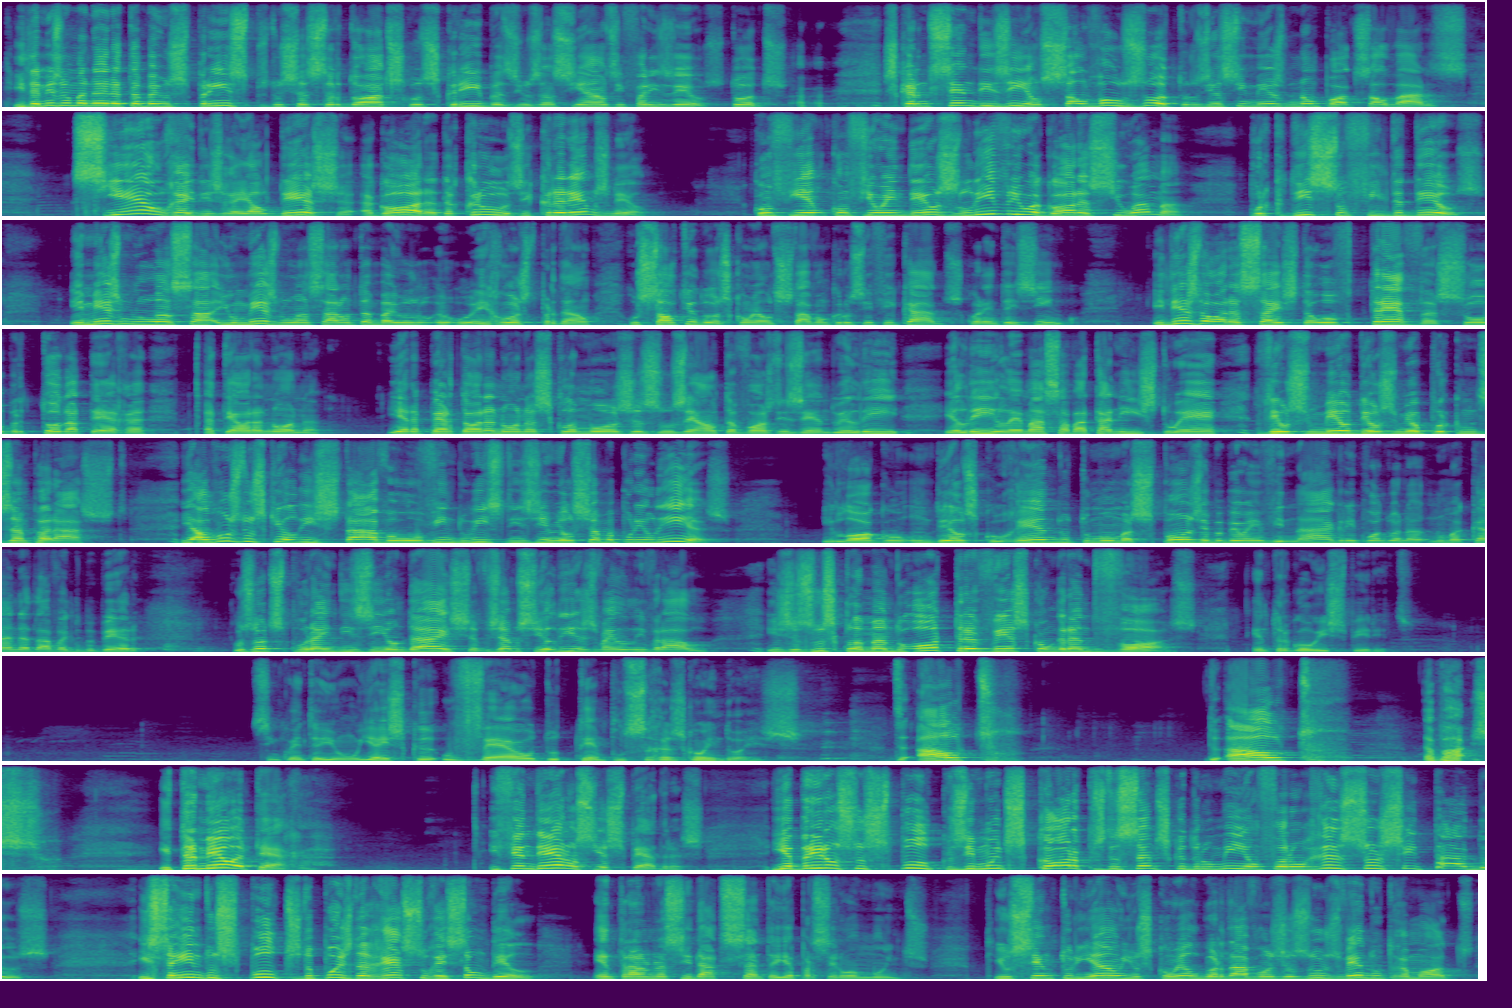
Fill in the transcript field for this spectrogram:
E da mesma maneira também os príncipes dos sacerdotes, com os escribas e os anciãos e fariseus, todos, escarnecendo diziam, salvou os outros e assim mesmo não pode salvar-se. Se eu, rei de Israel, deixa agora da cruz e creremos nele, confiam, em Deus, livre-o agora se o ama, porque disse sou filho de Deus. E, mesmo lançar, e o mesmo lançaram também, o, o, em rosto, perdão, os salteadores com eles estavam crucificados. 45. E desde a hora sexta houve trevas sobre toda a terra até a hora nona. E era perto da hora nona, exclamou Jesus em alta voz, dizendo: Eli, Eli, lema sabatani, isto é, Deus meu, Deus meu, porque me desamparaste. E alguns dos que ali estavam ouvindo isso diziam: Ele chama por Elias. E logo um deles, correndo, tomou uma esponja, bebeu em vinagre e, pondo-a numa cana, dava-lhe de beber. Os outros, porém, diziam: Deixa, vejamos se Elias vem livrá-lo. E Jesus, clamando outra vez com grande voz, entregou o Espírito. 51. E eis que o véu do templo se rasgou em dois, de alto, de alto a baixo, e tremeu a terra, e fenderam-se as pedras, E abriram-se os sepulcros, e muitos corpos de santos que dormiam foram ressuscitados. E saindo dos sepulcros depois da ressurreição dele, entraram na cidade santa e apareceram a muitos. E o centurião e os com ele guardavam a Jesus, vendo o terremoto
